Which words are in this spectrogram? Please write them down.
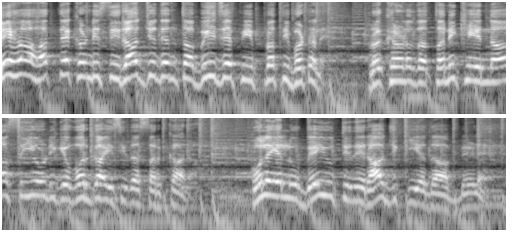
ನೇಹಾ ಹತ್ಯೆ ಖಂಡಿಸಿ ರಾಜ್ಯಾದ್ಯಂತ ಬಿಜೆಪಿ ಪ್ರತಿಭಟನೆ. ಪ್ರಕರಣದ ತನಿಖೆಯನ್ನ ಸಿಒಡಿಗೆ ವರ್ಗಾಯಿಸಿದ ಸರ್ಕಾರ. ಕೊಲೆಯಲ್ಲೂ ಬೇಯುತ್ತಿದೆ ರಾಜಕೀಯದ ಬೆಳೆ.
